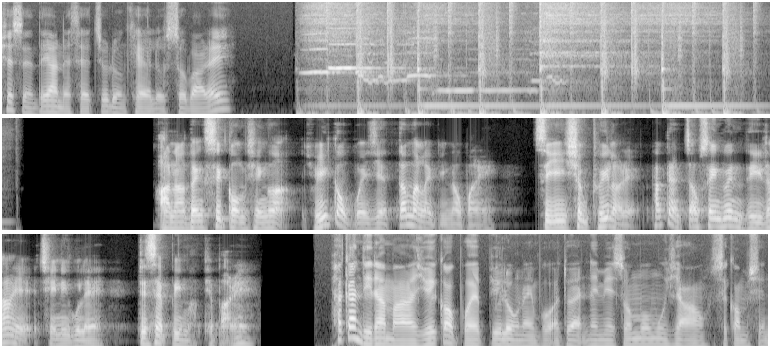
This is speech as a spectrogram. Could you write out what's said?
ဖြစ်စဉ်120ကျူးလွန်ခဲ့လို့ဆိုပါတယ်။အာနာသိန်းစစ်ကော်မရှင်ကရွေးကောက်ပွဲရက်တတ်မှတ်လိုက်ပြီးနောက်ပိုင်း စီရင်ရှုပ်ထွေးလာတဲ့ဖက်ကန်ကြောက်စိမ့်တွင်းဒေတာရဲ့အခြေအနေကိုလည်းတင်ဆက်ပေးမှာဖြစ်ပါတယ်ဖက်ကန်ဒေတာမှာရွေးကောက်ပွဲပြုလုပ်နိုင်ဖို့အတွက်နေမြေစုံမှုမှုရအောင်စစ်ကော်မရှင်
